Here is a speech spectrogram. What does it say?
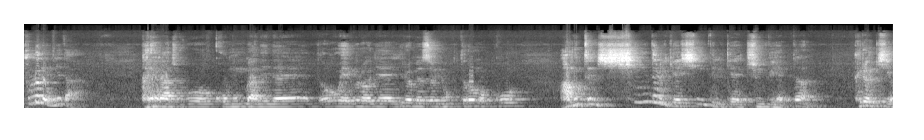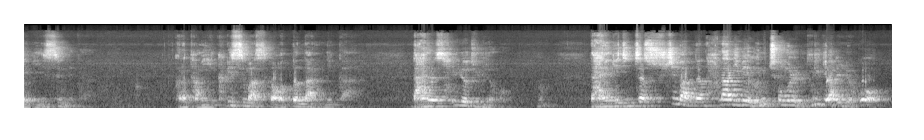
불러냅니다. 그래가지고 고문관이네 너왜 그러냐 이러면서 욕 들어먹고 아무튼 힘들게 힘들게 준비했던 그런 기억이 있습니다. 그렇다면 이 크리스마스가 어떤 날입니까? 나를 살려주려고 어? 나에게 진짜 수지 맞는 하나님의 은총을 누리게 하려고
